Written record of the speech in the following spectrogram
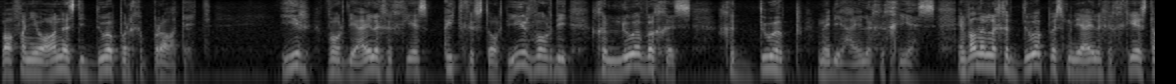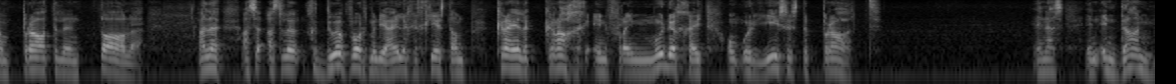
waarvan Johannes die Doper gepraat het. Hier word die Heilige Gees uitgestort. Hier word die gelowiges gedoop met die Heilige Gees. En wanneer hulle gedoop is met die Heilige Gees, dan praat hulle in tale Hulle as as hulle gedoop word met die Heilige Gees dan kry hulle krag en vrymoedigheid om oor Jesus te praat. En as en en dan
